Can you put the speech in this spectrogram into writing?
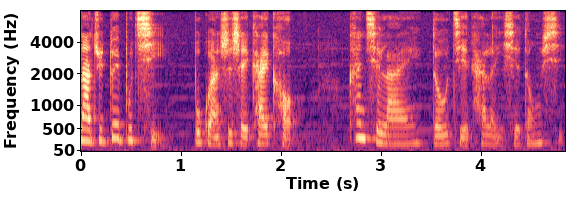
那句对不起，不管是谁开口，看起来都解开了一些东西。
